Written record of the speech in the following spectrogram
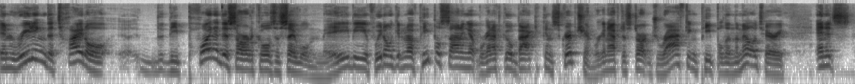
in reading the title, the, the point of this article is to say, well, maybe if we don't get enough people signing up, we're going to have to go back to conscription. We're going to have to start drafting people in the military. And it's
